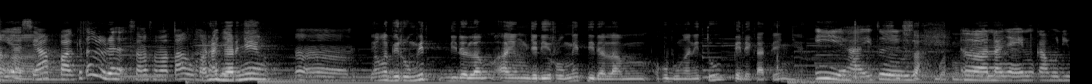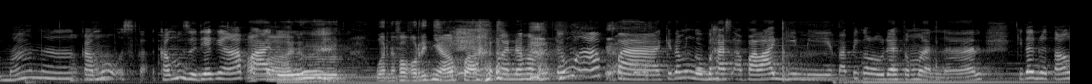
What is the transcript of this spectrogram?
dia Ah. siapa. Kita udah, udah sama-sama tahu. karena Makanya sebenarnya yang Heeh. yang lebih rumit di dalam ah, yang menjadi rumit di dalam hubungan itu PDKT-nya. iya itu Susah buat memulainya. nanyain kamu di mana, kamu seka- kamu zodiaknya apa, Apa? aduh. Aduh, warna favoritnya apa? Warna favorit kamu apa? Kita mau ngebahas apa lagi nih? Tapi kalau udah temanan, kita udah tahu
